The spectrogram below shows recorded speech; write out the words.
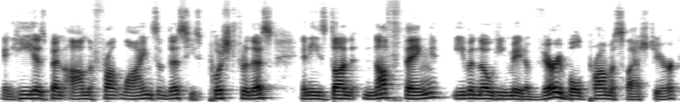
And he has been on the front lines of this. He's pushed for this, and he's done nothing, even though he made a very bold promise last year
